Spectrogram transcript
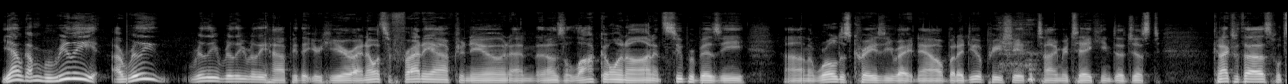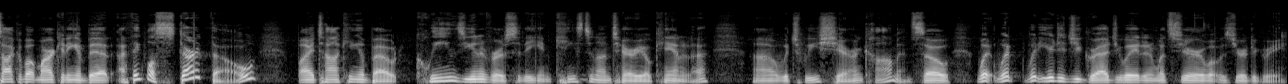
Yeah, I'm really, I really really, really, really happy that you're here. I know it's a Friday afternoon, and there's a lot going on. It's super busy. Uh, the world is crazy right now, but I do appreciate the time you're taking to just connect with us. We'll talk about marketing a bit. I think we'll start though by talking about Queen's University in Kingston, Ontario, Canada, uh, which we share in common. So, what what what year did you graduate, and what's your what was your degree?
